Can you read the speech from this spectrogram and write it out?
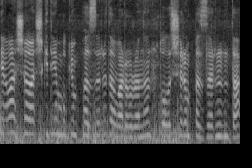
Yavaş yavaş gideyim. Bugün pazarı da var oranın. Dolaşırım pazarını da.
